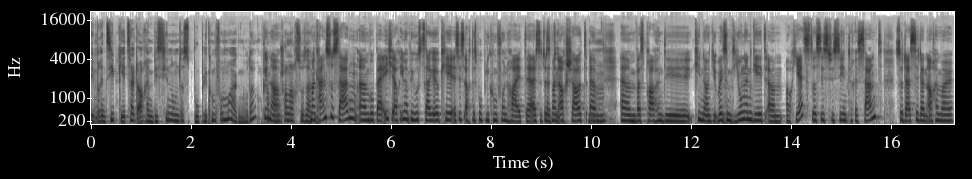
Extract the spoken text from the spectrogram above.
im Prinzip geht es halt auch ein bisschen um das Publikum von morgen, oder? Kann genau. Man schon auch so sagen. Man kann so sagen, ähm, wobei ich auch immer bewusst sage, okay, es ist auch das Publikum von heute. Also, dass Natürlich. man auch schaut, ähm, mhm. ähm, was brauchen die Kinder und wenn es um die Jungen geht, ähm, auch jetzt, was ist für sie interessant, sodass sie dann auch einmal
